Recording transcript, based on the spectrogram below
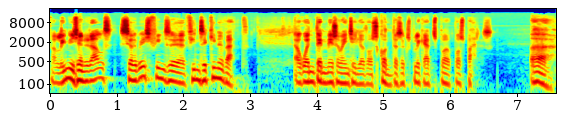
en línies generals, serveix fins a, fins a quina edat? Aguantem més o menys allò dels contes explicats pe, pels pares. Ah,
